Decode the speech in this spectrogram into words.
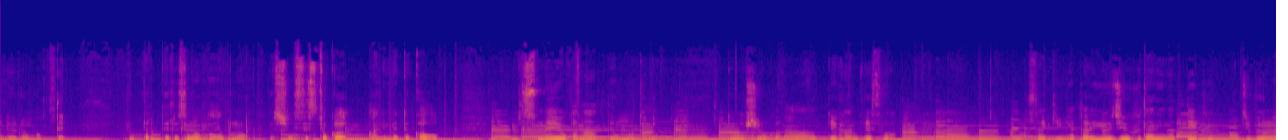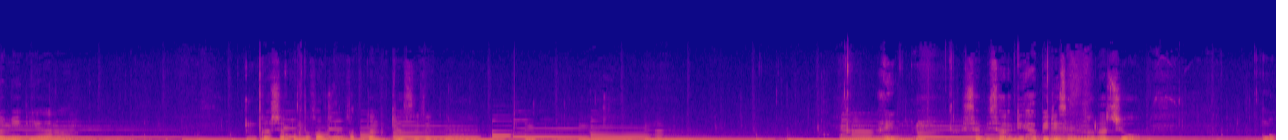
いろいろ思って。だったら「ペルソナ5」の小説とかアニメとかを進めようかなって思うけどどうしようかなっていう感じですわ。最近やたら優柔不断になっていく自分が見えて嫌だな。昔はこんな感じじゃなかったん気がするけどな。はい。久々リハビリ戦のラジオを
